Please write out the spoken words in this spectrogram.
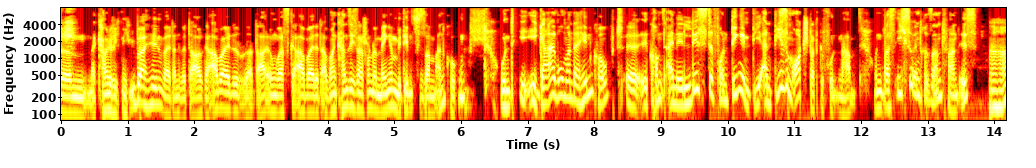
ähm, da kann man natürlich nicht überall hin, weil dann wird da gearbeitet oder da irgendwas gearbeitet, aber man kann sich da schon eine Menge mit dem zusammen angucken. Und e egal, wo man da hinkommt, äh, kommt eine Liste von Dingen, die an diesem Ort stattgefunden haben. Und was ich so interessant fand, ist, Aha.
